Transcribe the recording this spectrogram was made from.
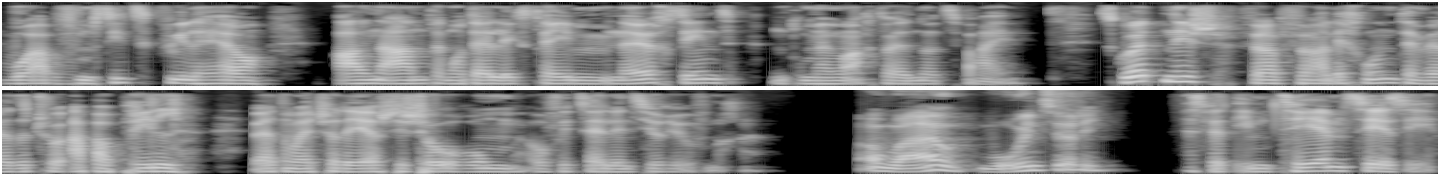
wo aber vom Sitzgefühl her allen anderen Modellen extrem näher sind und darum haben wir aktuell nur zwei. Das Gute ist, für, für alle Kunden werden schon ab April werden wir jetzt schon den ersten Showroom offiziell in Zürich aufmachen. Oh wow, wo in Zürich? Es wird im TMC sein.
